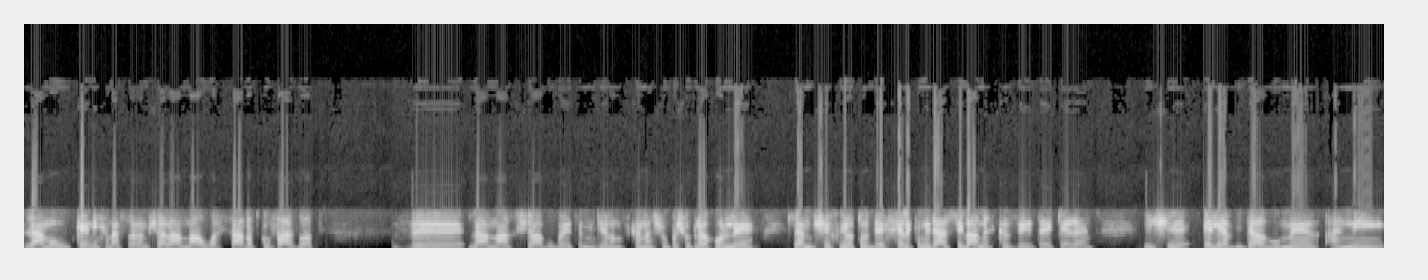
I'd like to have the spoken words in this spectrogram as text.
למה הוא כן נכנס לממשלה, מה הוא עשה בתקופה הזאת, ולמה עכשיו הוא בעצם מגיע למסקנה שהוא פשוט לא יכול אה, להמשיך להיות עוד אה, חלק מזה. הסיבה המרכזית, אה, קרן, היא שאלי אבידר אומר, אני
